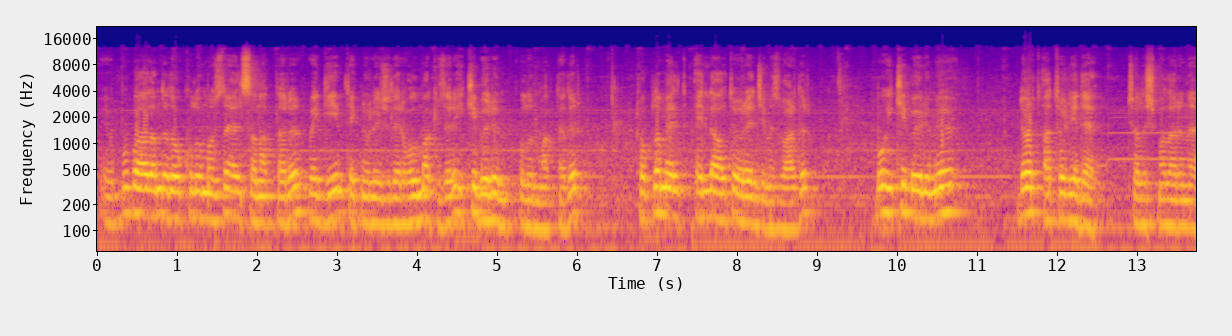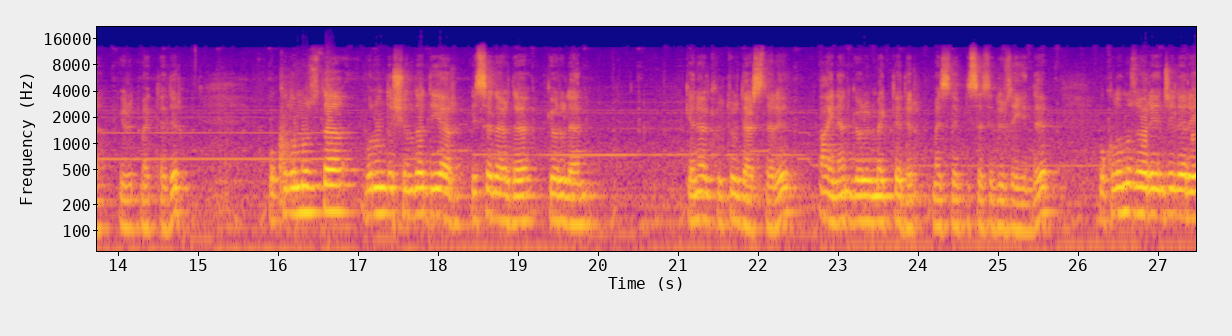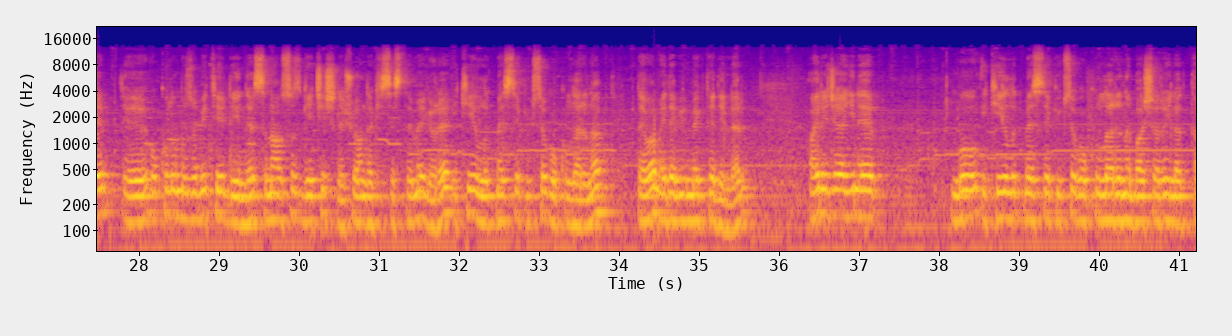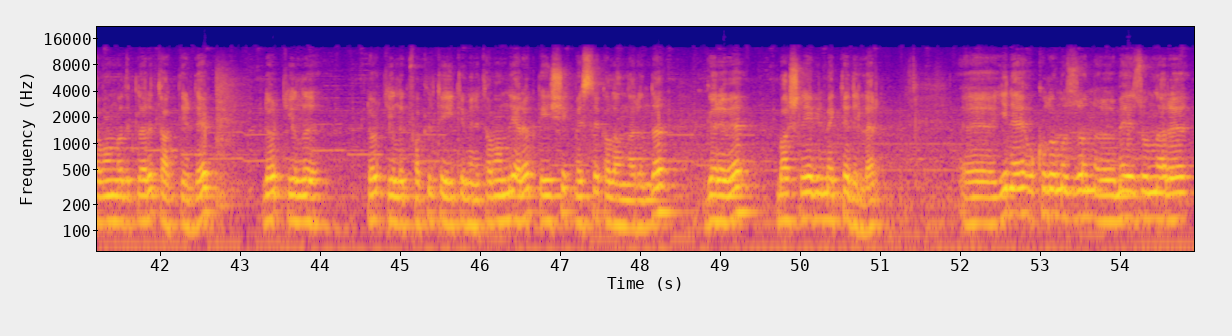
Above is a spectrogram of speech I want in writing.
E, Bu bağlamda da okulumuzda el sanatları ve giyim teknolojileri olmak üzere iki bölüm bulunmaktadır. Toplam el- 56 öğrencimiz vardır. Bu iki bölümü dört atölyede çalışmalarını yürütmektedir. Okulumuzda bunun dışında diğer liselerde görülen genel kültür dersleri aynen görülmektedir meslek lisesi düzeyinde. Okulumuz öğrencileri e, okulumuzu bitirdiğinde sınavsız geçişle şu andaki sisteme göre 2 yıllık meslek yüksek okullarına devam edebilmektedirler. Ayrıca yine bu 2 yıllık meslek yüksek okullarını başarıyla tamamladıkları takdirde 4 yılı 4 yıllık fakülte eğitimini tamamlayarak değişik meslek alanlarında göreve başlayabilmektedirler. Ee, yine okulumuzun e, mezunları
